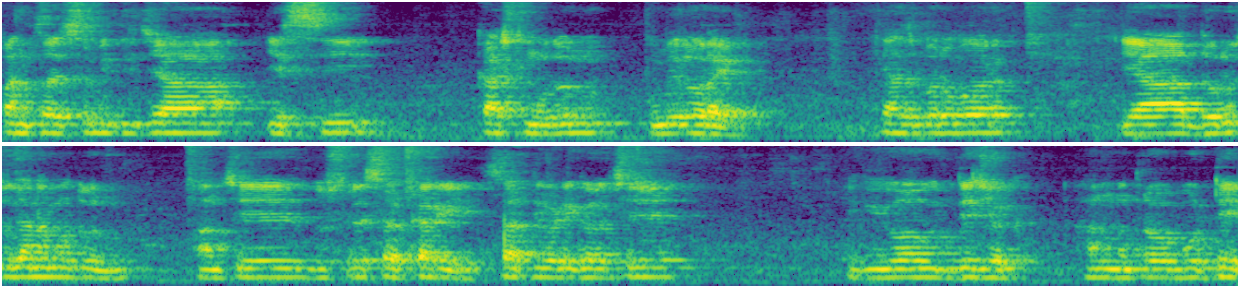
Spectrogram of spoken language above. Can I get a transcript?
पंचायत समितीच्या एस सी कास्टमधून उमेदवार आहेत. त्याचबरोबर या दररोज गाण्यामधून आमचे दुसरे सहकारी सातेवाडी गावचे एक युवा उद्योजक हनुमंतराव बोटे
